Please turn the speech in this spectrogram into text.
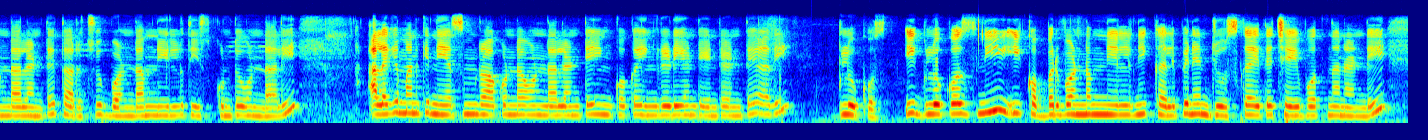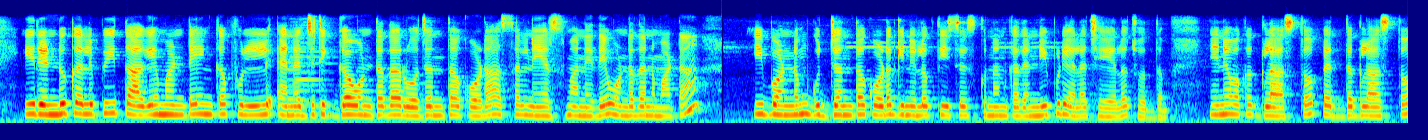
ఉండాలంటే తరచూ బొండం నీళ్ళు తీసుకుంటూ ఉండాలి. అలాగే మనకి నీరసం రాకుండా ఉండాలంటే ఇంకొక ఇంగ్రీడియంట్ ఏంటంటే అది గ్లూకోజ్. ఈ గ్లూకోజ్ని ఈ కొబ్బరి బొండం నీళ్ళని కలిపి నేను జ్యూస్గా అయితే చేయబోతున్నానండి. ఈ రెండు కలిపి తాగేమంటే ఇంకా ఫుల్ ఎనర్జెటిక్గా ఉంటుందా రోజంతా కూడా. అసలు నీరసం అనేది ఉండదన్నమాట. ఈ బొండం గుజ్జంతా కూడా గిన్నెలోకి తీసేసుకున్నాను కదండి. ఇప్పుడు ఎలా చేయాలో చూద్దాం. నేను ఒక గ్లాస్తో పెద్ద గ్లాస్తో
